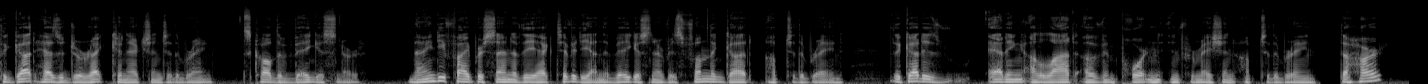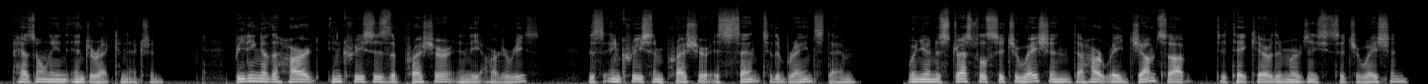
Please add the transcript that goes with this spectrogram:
The gut has a direct connection to the brain. It's called the vagus nerve. 95% of the activity on the vagus nerve is from the gut up to the brain. The gut is adding a lot of important information up to the brain. The heart has only an indirect connection. Beating of the heart increases the pressure in the arteries. This increase in pressure is sent to the brainstem. When you're in a stressful situation, the heart rate jumps up to take care of the emergency situation.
